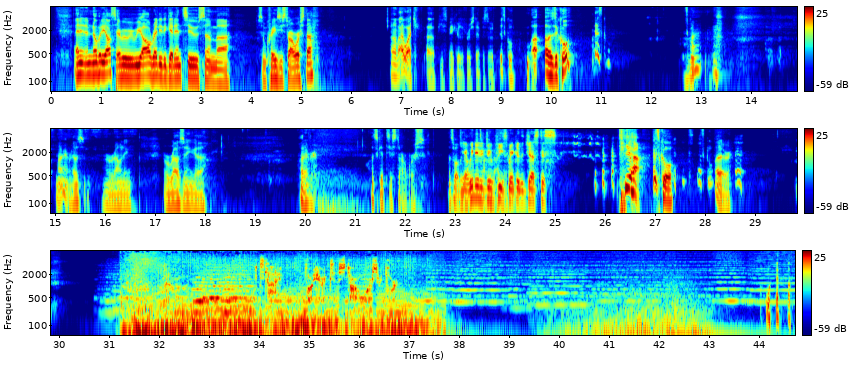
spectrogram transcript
And, and nobody else? Are we, we all ready to get into some uh, some crazy Star Wars stuff? Um, I watched uh, Peacemaker the first episode. It's cool. Uh, oh, is it cool? It's cool. All right. All right. That was a rounding, a rousing. Uh, whatever. Let's get to Star Wars. That's what we. Yeah, we need to talk do about here. Peacemaker the Justice. Yeah, that's cool. That's cool. Whatever. It's time for Eric's Star Wars report. Well,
